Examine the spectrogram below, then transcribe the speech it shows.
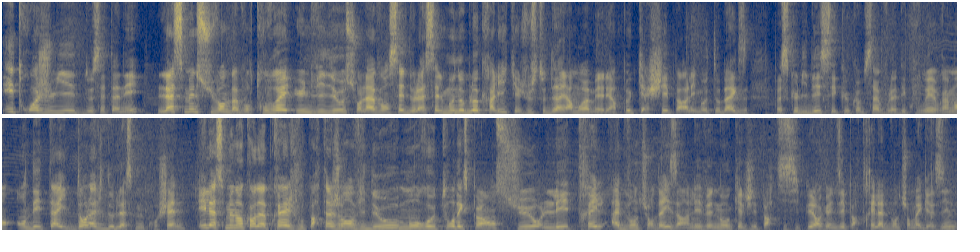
et 3 juillet de cette année. La semaine suivante, bah, vous retrouverez une vidéo sur l'avancée de la selle Monoblock Rally qui est juste derrière moi, mais elle est un peu cachée par les motobags parce que l'idée c'est que comme ça vous la découvrez vraiment en détail dans la vidéo de la semaine prochaine. Et la semaine encore d'après, je vous partagerai en vidéo mon retour d'expérience sur les Trail Adventure Days, hein, l'événement auquel j'ai participé organisé par Trail Adventure Magazine.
